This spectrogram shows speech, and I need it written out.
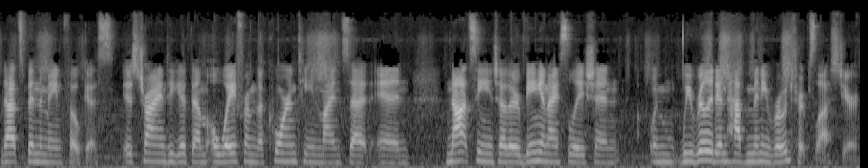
that's been the main focus, is trying to get them away from the quarantine mindset and not seeing each other, being in isolation, when we really didn't have many road trips last year.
